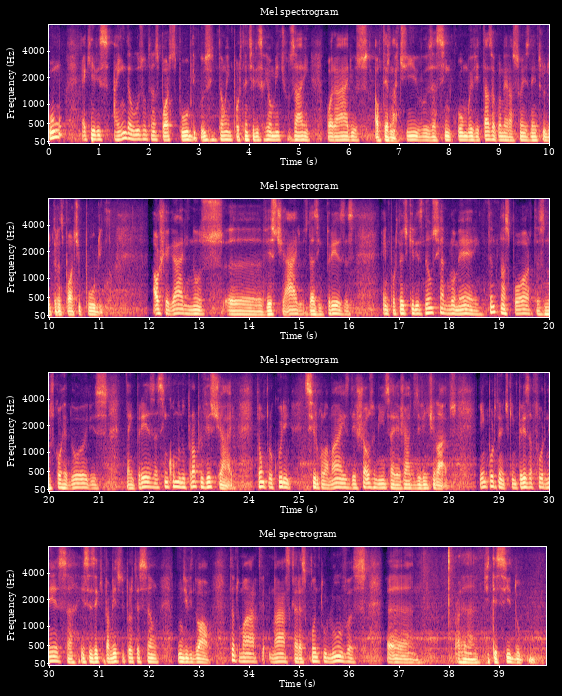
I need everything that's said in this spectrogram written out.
Um é que eles ainda usam transportes públicos, então é importante eles realmente usarem horários alternativos, assim como evitar as aglomerações dentro do transporte público. ao chegarem nos uh, vestiários das empresas, é importante que eles não se aglomerem, tanto nas portas, nos corredores da empresa, assim como no próprio vestiário. Então, procurem circular mais, deixar os ambientes arejados e ventilados. E é importante que a empresa forneça esses equipamentos de proteção individual, tanto máscaras quanto luvas uh, uh, de tecido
